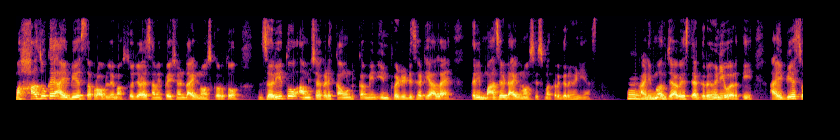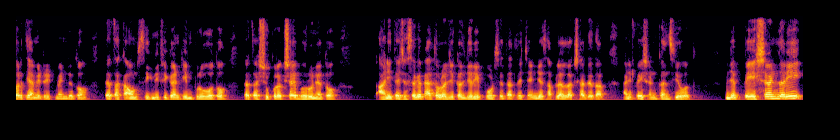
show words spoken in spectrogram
मग हा जो काही आयबीएसचा प्रॉब्लेम असतो ज्यावेळेस आम्ही पेशंट डायग्नोस करतो जरी तो आमच्याकडे काउंट कमी इन्फर्टिलिटीसाठी आलाय तरी माझं डायग्नोसिस मात्र ग्रहणी असतं. आणि मग ज्यावेळेस त्या ग्रहणीवरती आयबीएस वरती आम्ही ट्रीटमेंट देतो त्याचा काउंट सिग्निफिकंट इम्प्रूव्ह होतो त्याचा शुक्रक्षय भरून येतो आणि त्याचे सगळे पॅथॉलॉजिकल जे रिपोर्ट्स येतात त्यातले चेंजेस आपल्याला लक्षात येतात आणि पेशंट कन्सिव्ह होतो. म्हणजे पेशंट जरी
